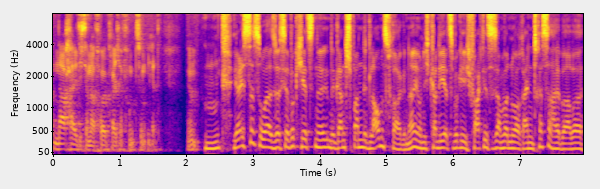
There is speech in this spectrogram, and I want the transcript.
nachhaltig dann erfolgreicher funktioniert. Mhm. Ja. ist das so? Also das ist ja wirklich jetzt eine, eine ganz spannende Glaubensfrage. Ne? Und ich kann dir jetzt wirklich, ich frage jetzt einfach nur rein Interesse halber, aber äh,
